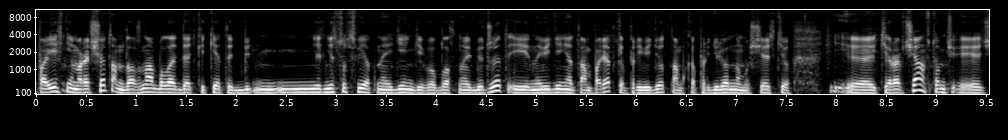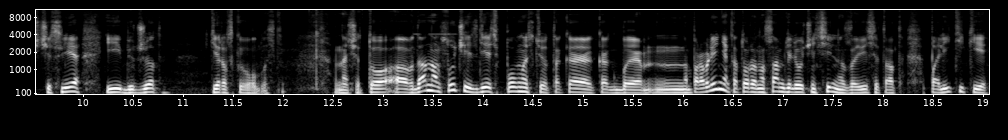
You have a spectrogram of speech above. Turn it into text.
по их расчетам должна была дать какие-то несусветные деньги в областной бюджет, и наведение там порядка приведет там, к определенному счастью э, кировчан, в том э, числе и бюджет Кировской области. Значит, то а в данном случае здесь полностью такая как бы направление, которое на самом деле очень сильно зависит от политики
